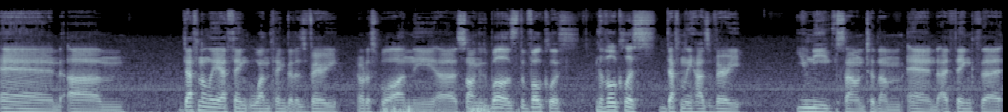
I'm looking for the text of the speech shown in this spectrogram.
and um, definitely I think one thing that is very noticeable on the uh, song as well is the vocalist. The vocalist definitely has a very unique sound to them, and I think that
